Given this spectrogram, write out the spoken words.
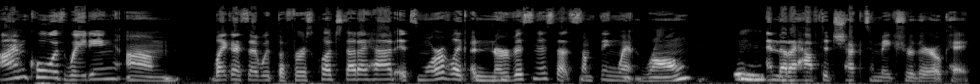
I'm cool with waiting. Um, like I said with the first clutch that I had, it's more of like a nervousness that something went wrong Mhm. and that I have to check to make sure they're okay.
